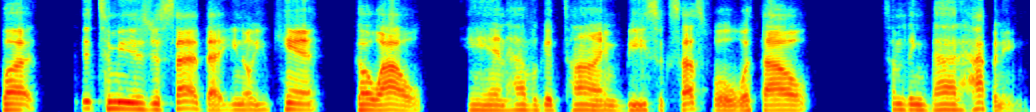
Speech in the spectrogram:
But it to me is just sad that you know you can't go out and have a good time, be successful without something bad happening.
